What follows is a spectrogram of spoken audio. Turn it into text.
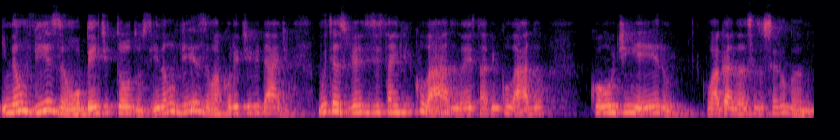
e não visam o bem de todos e não visam a coletividade. Muitas vezes está vinculado, né, está vinculado com o dinheiro, com a ganância do ser humano.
